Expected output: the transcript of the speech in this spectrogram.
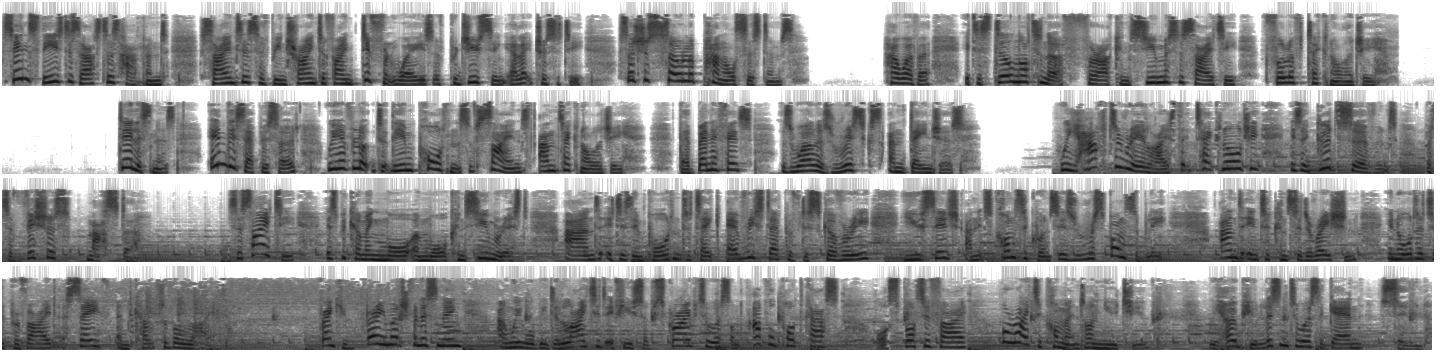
Since these disasters happened, scientists have been trying to find different ways of producing electricity, such as solar panel systems. However, it is still not enough for our consumer society full of technology. Dear listeners, in this episode, we have looked at the importance of science and technology, their benefits as well as risks and dangers. We have to realize that technology is a good servant, but a vicious master. Society is becoming more and more consumerist, and it is important to take every step of discovery, usage, and its consequences responsibly and into consideration in order to provide a safe and comfortable life. Thank you very much for listening, and we will be delighted if you subscribe to us on Apple Podcasts or Spotify or write a comment on YouTube. We hope you listen to us again soon.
